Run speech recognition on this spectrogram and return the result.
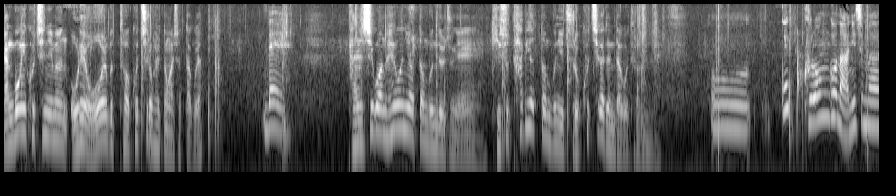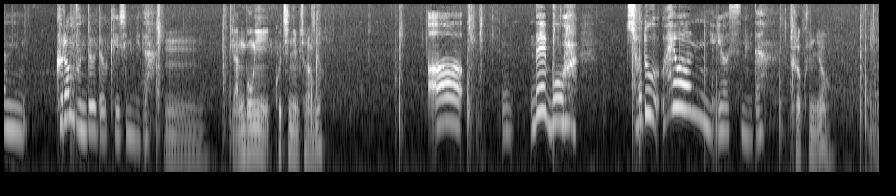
양봉이 코치님은 올해 5월부터 코치로 활동하셨다고요? 네. 단식원 회원이었던 분들 중에 기수 탑이었던 분이 주로 코치가 된다고 들었는데 어, 꼭 그런 건 아니지만 그런 분들도 계십니다. 음, 양봉이 코치님처럼요? 아, 네, 뭐 저도 회원이었습니다. 그렇군요. 어,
